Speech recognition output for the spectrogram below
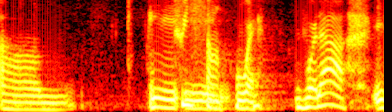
Euh, et, Puissant, ouais. Voilà, et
